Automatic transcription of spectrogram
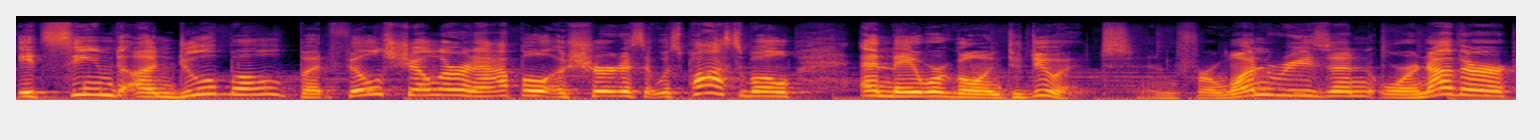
it seemed undoable, but Phil Schiller and Apple assured us it was possible, and they were going to do it. And for one reason or another,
